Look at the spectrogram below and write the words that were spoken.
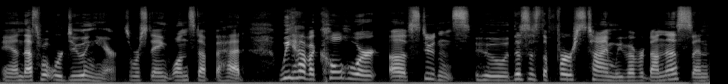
and that's what we're doing here. So we're staying one step ahead. We have a cohort of students who this is the first time we've ever done this and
